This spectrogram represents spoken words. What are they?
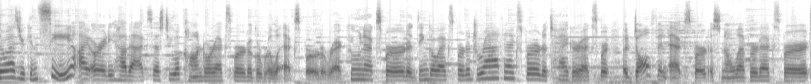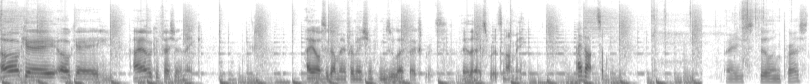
So as you can see, I already have access to a condor expert, a gorilla expert, a raccoon expert, a dingo expert, a giraffe expert, a tiger expert, a dolphin expert, a snow leopard expert. Okay, okay. I have a confession to make. I also got my information from Zoolife experts. They're the experts, not me. I thought so. Are you still impressed?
